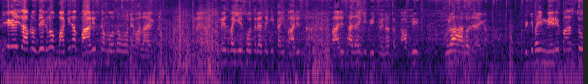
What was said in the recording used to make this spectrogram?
ठीक है गाइस आप लोग देख लो, बाकी ना बारिश का मौसम होने वाला है एकदम। मैं उमेश भाई ये सोच रहे थे कि कहीं बारिश ना आ जाए। बारिश आ जाएगी बीच में ना तो काफ़ी बुरा हाल हो जाएगा। क्योंकि भाई मेरे पास तो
